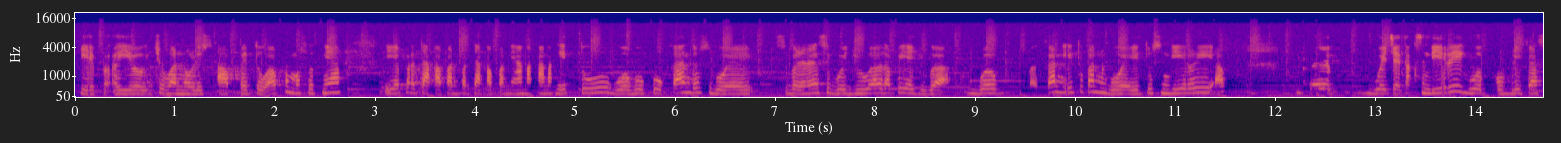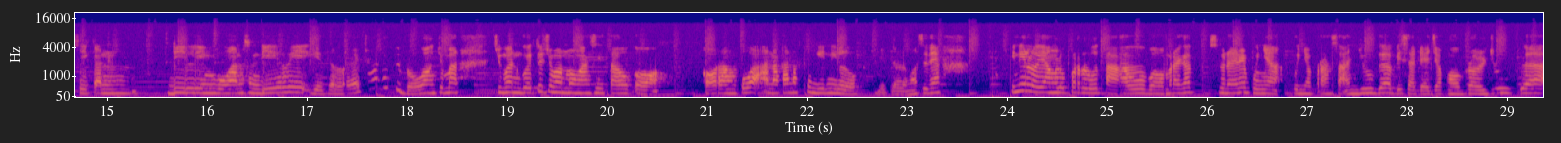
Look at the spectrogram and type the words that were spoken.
Iya, iya cuma nulis apa itu apa maksudnya? Iya percakapan percakapannya anak-anak itu gue bukukan terus gue sebenarnya sih gue jual tapi ya juga gue kan itu kan gue itu sendiri gue, gue cetak sendiri gue publikasikan di lingkungan sendiri gitu loh. Ya cuma itu doang. Cuma cuman gue itu cuma mau ngasih tahu ke ke orang tua anak-anak tuh gini loh gitu loh. Maksudnya ini loh yang lu perlu tahu bahwa mereka sebenarnya punya punya perasaan juga bisa diajak ngobrol juga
